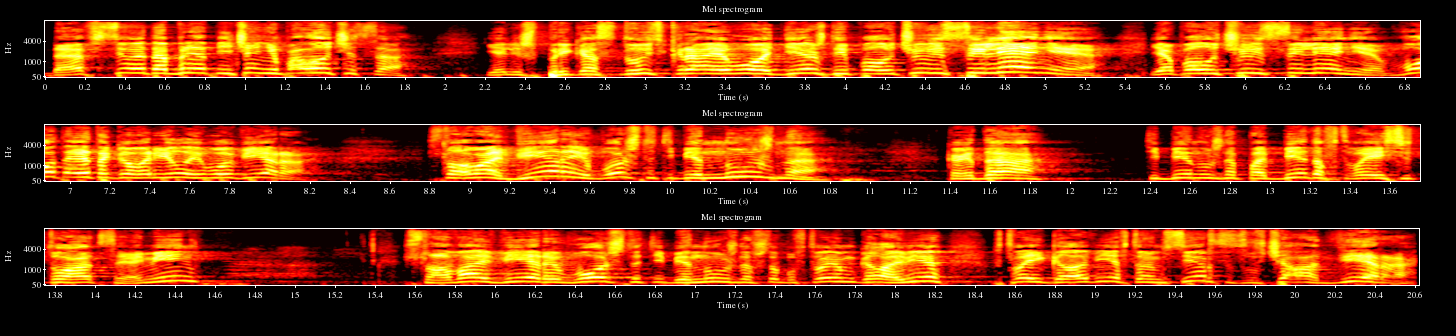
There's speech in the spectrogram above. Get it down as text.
Да все это бред, ничего не получится. Я лишь прикоснусь к краю его одежды и получу исцеление. Я получу исцеление. Вот это говорила его вера. Слова веры, вот что тебе нужно, когда тебе нужна победа в твоей ситуации. Аминь. Слова веры, вот что тебе нужно, чтобы в твоем голове, в твоей голове, в твоем сердце звучала вера.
